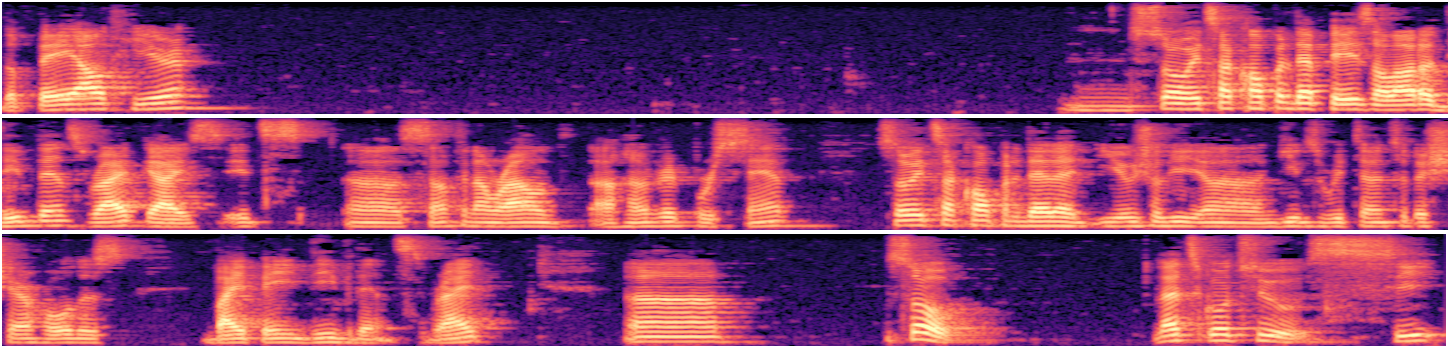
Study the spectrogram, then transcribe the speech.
the payout here. Mm, so it's a company that pays a lot of dividends, right, guys? It's uh, something around 100%. So it's a company that usually uh, gives return to the shareholders by paying dividends, right? Uh, so let's go to see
